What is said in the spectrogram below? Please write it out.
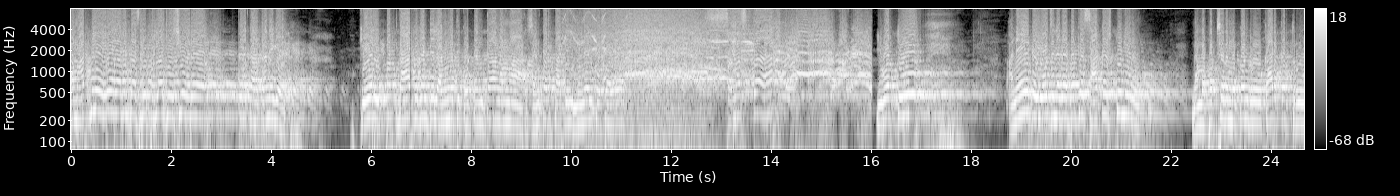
ನಮ್ಮ ಆತ್ಮೀಯ ಹಿರಿಯರಾದಂತಹ ಶ್ರೀ ಪ್ರಹ್ಲಾದ್ ಜೋಶಿ ಅವರ ಕಾರ್ಖಾನೆಗೆ ಕೇವಲ ಇಪ್ಪತ್ನಾಲ್ಕು ಗಂಟೆಯಲ್ಲಿ ಅನುಮತಿ ಕೊಟ್ಟಂತ ನಮ್ಮ ಶಂಕರ್ ಪಾಟೀಲ್ ಮುನೇಲ್ಕೊಪ್ಪ ಅವರ ಸಮಸ್ತ ಇವತ್ತು ಅನೇಕ ಯೋಜನೆಗಳ ಬಗ್ಗೆ ಸಾಕಷ್ಟು ನೀವು ನಮ್ಮ ಪಕ್ಷದ ಮುಖಂಡರು, ಕಾರ್ಯಕರ್ತರು,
